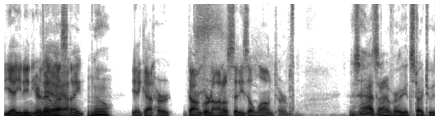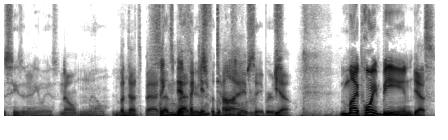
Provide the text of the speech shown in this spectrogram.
Yeah, you didn't hear that Yeah. last night? No. Yeah, he got hurt. Don Granato said he's out long term. That's not a very good start to his season, anyways. No, No, but Mm. that's bad. Sig- that's bad news for the Buffalo. Sabres. yeah. My point being, Yes.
